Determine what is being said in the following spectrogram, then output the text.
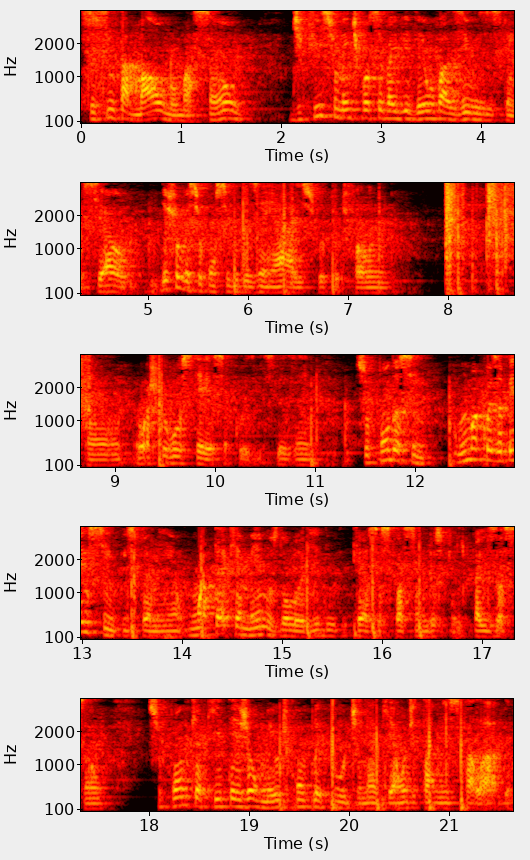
se sinta mal numa ação, dificilmente você vai viver o vazio existencial. Deixa eu ver se eu consigo desenhar isso que eu estou te falando. É, eu acho que eu gostei dessa coisa, desse desenho. Supondo assim, uma coisa bem simples para mim, um até que é menos dolorido do que essa situação de hospitalização. Supondo que aqui esteja o meu de completude, né, que é onde está a minha escalada.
